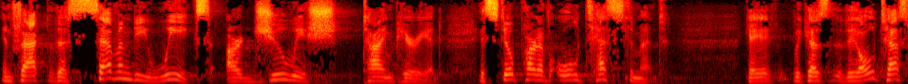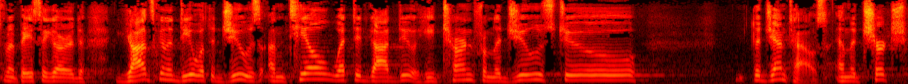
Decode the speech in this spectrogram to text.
In fact, the 70 weeks are Jewish time period. It's still part of Old Testament. Okay, because the Old Testament basically God's going to deal with the Jews until what did God do? He turned from the Jews to the Gentiles. And the church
